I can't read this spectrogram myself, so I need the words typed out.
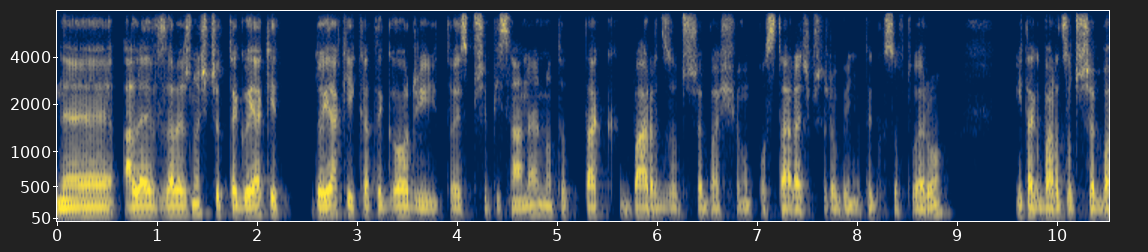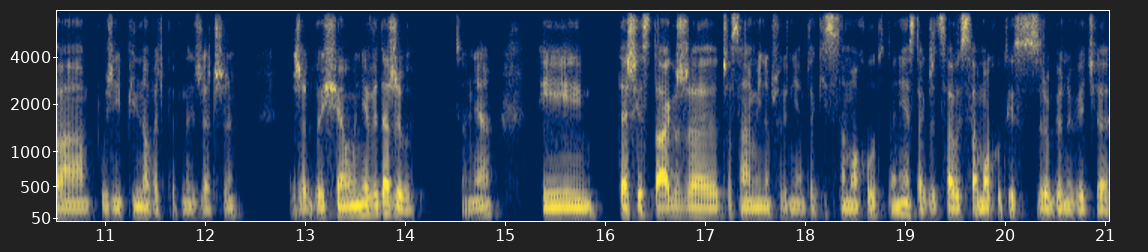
e, ale w zależności od tego, jakie do jakiej kategorii to jest przypisane, no to tak bardzo trzeba się postarać przy robieniu tego software'u i tak bardzo trzeba później pilnować pewnych rzeczy, żeby się nie wydarzyły, co nie? I też jest tak, że czasami na przykład, nie wiem, taki samochód, to nie jest tak, że cały samochód jest zrobiony, wiecie,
